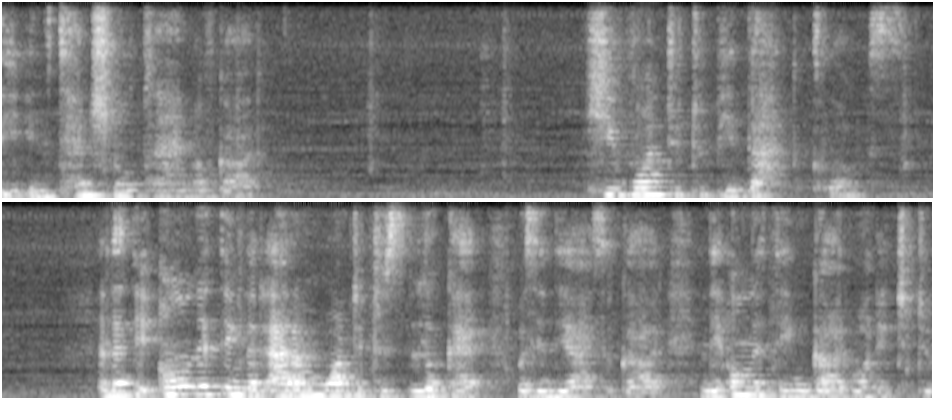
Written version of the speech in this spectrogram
the intentional plan of God. He wanted to be that close. And that the only thing that Adam wanted to look at was in the eyes of God. And the only thing God wanted to do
